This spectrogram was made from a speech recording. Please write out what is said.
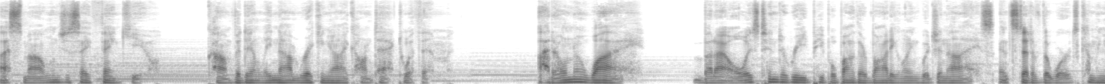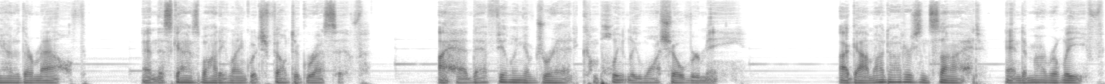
I smile and just say thank you, confidently not breaking eye contact with him. I don't know why, but I always tend to read people by their body language and eyes instead of the words coming out of their mouth, and this guy's body language felt aggressive. I had that feeling of dread completely wash over me. I got my daughters inside, and to my relief,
